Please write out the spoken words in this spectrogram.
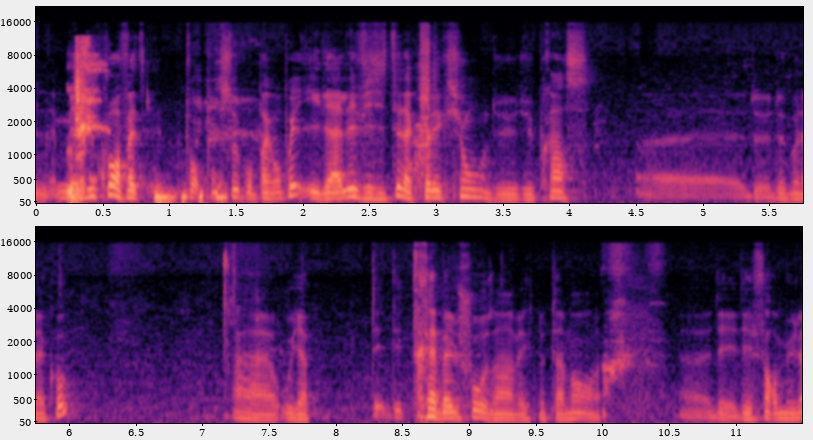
mais du coup, en fait, pour, pour ceux qui n'ont pas compris, il est allé visiter la collection du, du prince euh, de, de Monaco, où il y a des, des très belles choses, hein, avec notamment des, des Formule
